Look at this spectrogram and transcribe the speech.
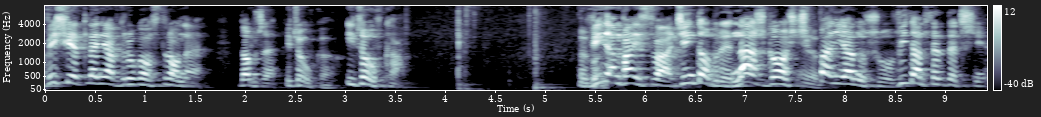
Wyświetlenia w drugą stronę. Dobrze. I czołówka. i czołówka. Witam Państwa, dzień dobry. Nasz gość, Panie Januszu, witam serdecznie.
